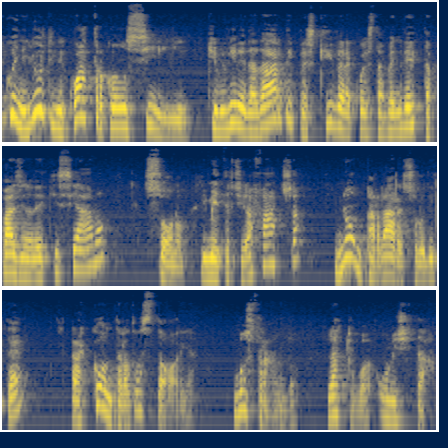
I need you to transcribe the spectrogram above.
E quindi gli ultimi quattro consigli che mi viene da darti per scrivere questa benedetta pagina del chi siamo sono di metterci la faccia, non parlare solo di te, racconta la tua storia mostrando la tua unicità.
